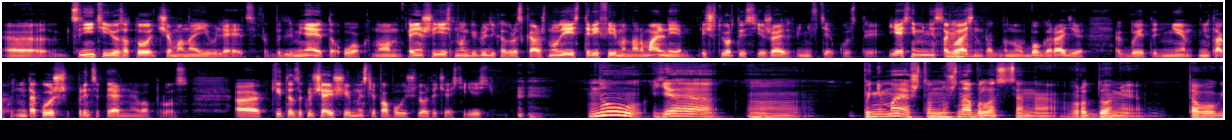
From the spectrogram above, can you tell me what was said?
ценить ее за то, чем она является. Как бы для меня это ок. Но, конечно, есть многие люди, которые скажут, ну, есть три фильма нормальные, и четвертый съезжает не в те кусты. Я с ними не согласен, mm-hmm. как бы, ну, бога ради, как бы это не, не, так, не такой уж принципиальный вопрос. А какие-то заключающие мысли по поводу четвертой части есть? Ну, я э, понимаю, что нужна была сцена в роддоме того,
